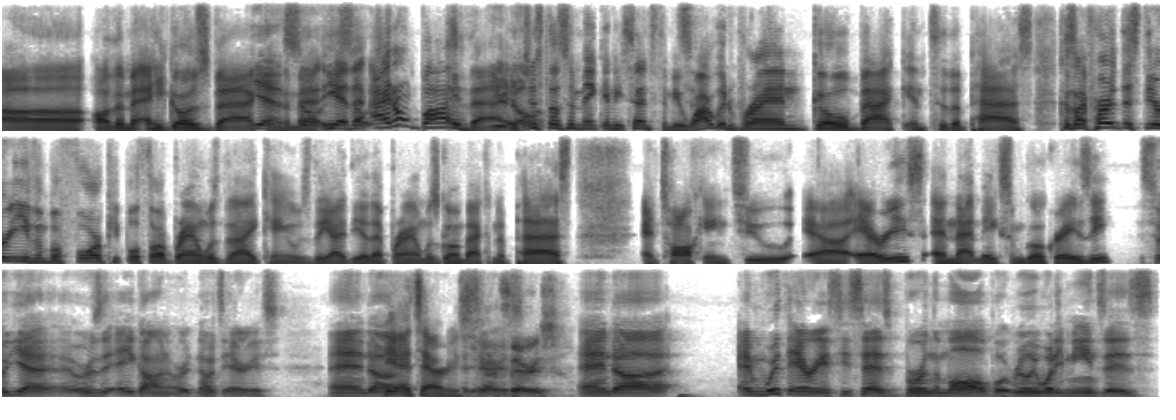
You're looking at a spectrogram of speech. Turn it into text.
Uh, oh, the ma- he goes back. Yeah, and the so- ma- yeah. so- that- I don't buy that. It just doesn't make any sense to me. So- Why would Bran go back into the past? Because I've heard this theory even before people thought Bran was the Night King. It was the idea that Bran was going back in the past and talking to uh, Aerys, and that makes him go crazy. So yeah, or is it Aegon? Or no, it's Aerys. And uh, yeah, it's Aerys. it's Yeah, Aerys. Aerys. And uh, and with Aerys, he says burn them all, but really what he means is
